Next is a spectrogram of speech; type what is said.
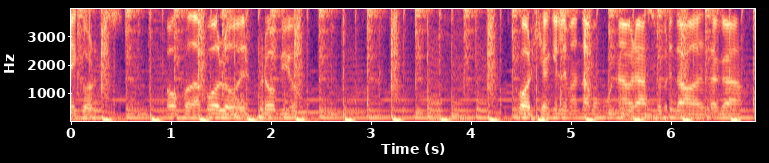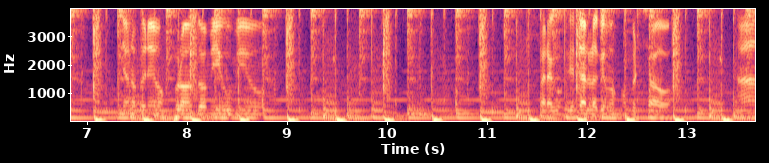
Records, Ojo de Apolo, el propio. Jorge, a quien le mandamos un abrazo apretado desde acá. Ya nos veremos pronto, amigo mío. Para concretar lo que hemos conversado. ¿Ah?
